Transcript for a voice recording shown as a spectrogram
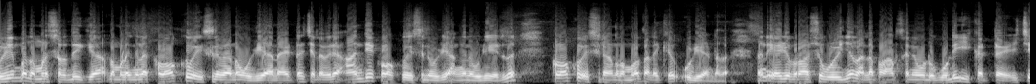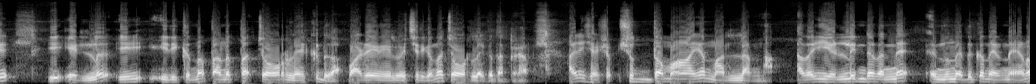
ഒഴിയുമ്പോൾ നമ്മൾ ശ്രദ്ധിക്കുക നമ്മളിങ്ങനെ ക്ലോക്ക് വൈസിന് വേണം ഒഴിയാനായിട്ട് ചിലവർ ആന്റി ക്ലോക്ക് വൈസിന് ഒഴി അങ്ങനെ ഒഴിയരുത് ക്ലോക്ക് വൈസിനാണ് നമ്മൾ തലയ്ക്ക് ഒഴിയേണ്ടത് അങ്ങനെ ഏഴ് പ്രാവശ്യം ഒഴിഞ്ഞ് നല്ല പ്രാർത്ഥനയോടുകൂടി ഈ കെട്ടഴിച്ച് ഈ എള്ള് ഈ ഇരിക്കുന്ന തണുത്ത ചോറിലേക്ക് ഇടുക. വാഴയിലയിൽ വെച്ചിരിക്കുന്ന ചോറിലേക്ക് തട്ടുക. അതിനുശേഷം ശുദ്ധമായ നല്ലെണ്ണ. അത് ഈ എള്ളിന്റെ തന്നെ നിന്ന് എടുക്കുന്ന എണ്ണയാണ്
